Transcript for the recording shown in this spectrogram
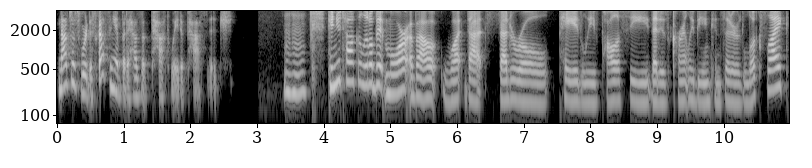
not just we're discussing it but it has a pathway to passage Mm-hmm. Can you talk a little bit more about what that federal paid leave policy that is currently being considered looks like?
